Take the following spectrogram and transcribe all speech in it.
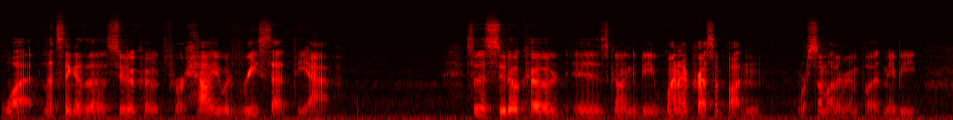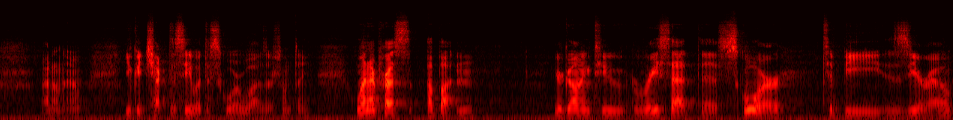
what? Let's think of the pseudocode for how you would reset the app. So the pseudocode is going to be when I press a button or some other input, maybe, I don't know, you could check to see what the score was or something. When I press a button, you're going to reset the score to be zero,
